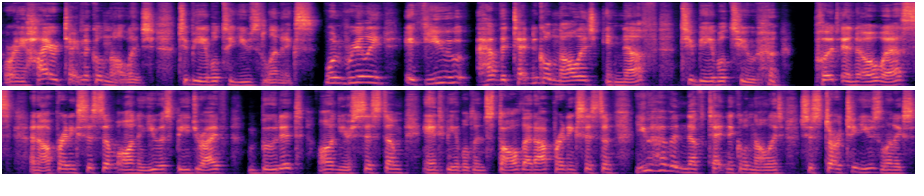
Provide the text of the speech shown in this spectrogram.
or a higher technical knowledge to be able to use Linux. When really, if you have the technical knowledge enough to be able to put an OS, an operating system on a USB drive, boot it on your system, and to be able to install that operating system, you have enough technical knowledge to start to use Linux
